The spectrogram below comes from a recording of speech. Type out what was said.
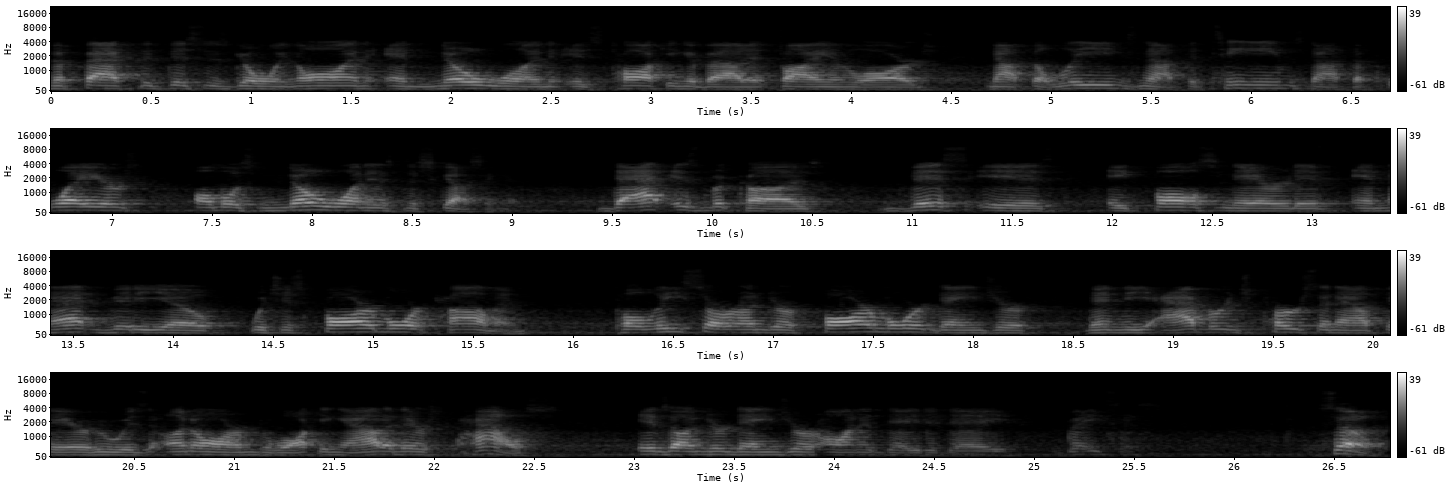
the fact that this is going on and no one is talking about it by and large. Not the leagues, not the teams, not the players. Almost no one is discussing it. That is because this is a false narrative, and that video, which is far more common, police are under far more danger than the average person out there who is unarmed walking out of their house is under danger on a day to day basis. So,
